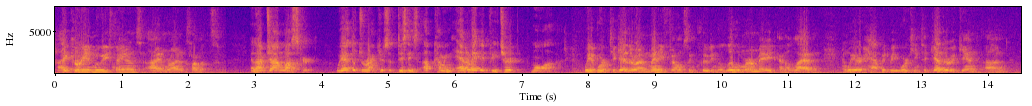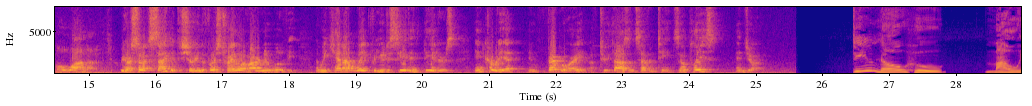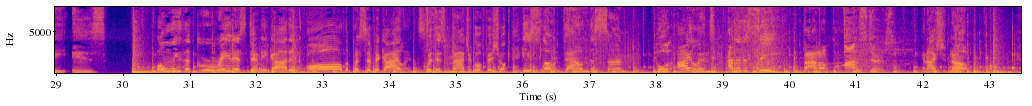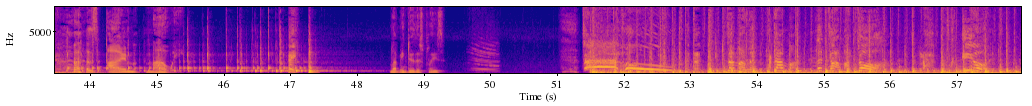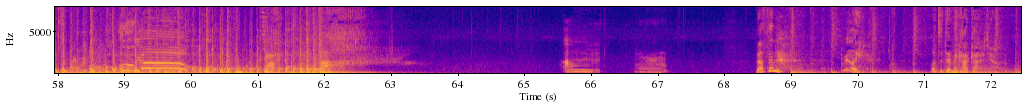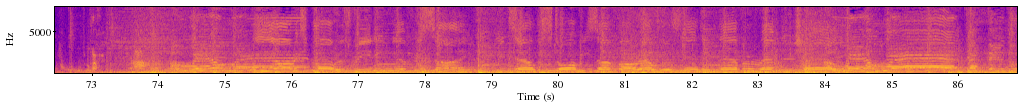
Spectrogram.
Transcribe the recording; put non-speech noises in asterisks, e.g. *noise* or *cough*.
Hi, Korean movie fans. I'm Ron Clements. And I'm John Musker. We are the directors of Disney's upcoming animated feature, Moana. We have worked together on many films, including The Little Mermaid and Aladdin, and we are happy to be working together again on Moana. We are so excited to show you the first trailer of our new movie, and we cannot wait for you to see it in theaters in Korea in February of 2017. So please enjoy. Do you know who Maui is? Only the greatest demigod in all the Pacific Islands. With his magical fishhook, he slowed down the sun, pulled islands out of the sea, battled monsters. And I should know, *laughs* because I'm Maui. Hey, let me do this, please. Um. Nothing? Really? What's a demigod gotta do? Away, away. We are explorers reading every sign. We tell the stories of our elders in a never ending. Away, away. Defendo.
